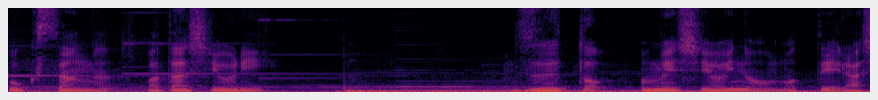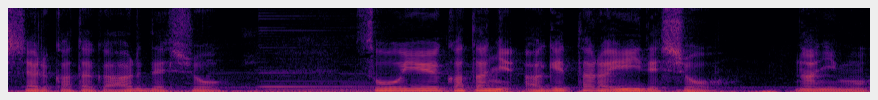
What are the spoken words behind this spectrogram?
奥さんが私よりずっとお召し酔いのを持っていらっしゃる方があるでしょう。そういう方にあげたらいいでしょう。何も。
